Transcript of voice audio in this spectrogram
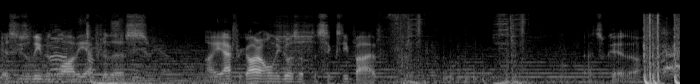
Guess he's leaving the lobby after this. Oh yeah, I forgot it only goes up to 65. That's okay though.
